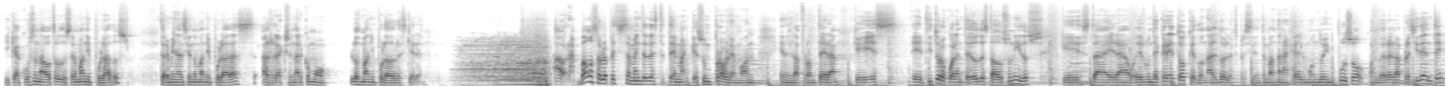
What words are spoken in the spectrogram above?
y que acusan a otros de ser manipulados, terminan siendo manipuladas al reaccionar como los manipuladores quieren. Ahora, vamos a hablar precisamente de este tema, que es un problemón en la frontera, que es el título 42 de Estados Unidos, que esta era, era un decreto que Donaldo, el expresidente más naranja del mundo, impuso cuando era el presidente,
